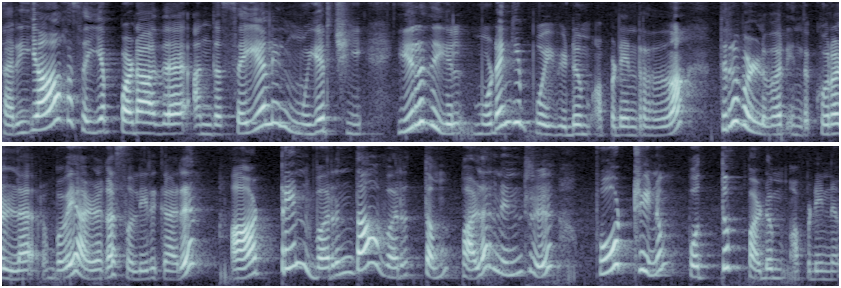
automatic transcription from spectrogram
சரியாக செய்யப்படாத அந்த செயலின் முயற்சி இறுதியில் முடங்கி போய்விடும் அப்படின்றது தான் திருவள்ளுவர் இந்த குரலில் ரொம்பவே அழகாக சொல்லியிருக்காரு. ஆற்றின் வருந்தா வருத்தம் பலர் நின்று போற்றினும் பொத்துப்படும் அப்படின்னு.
